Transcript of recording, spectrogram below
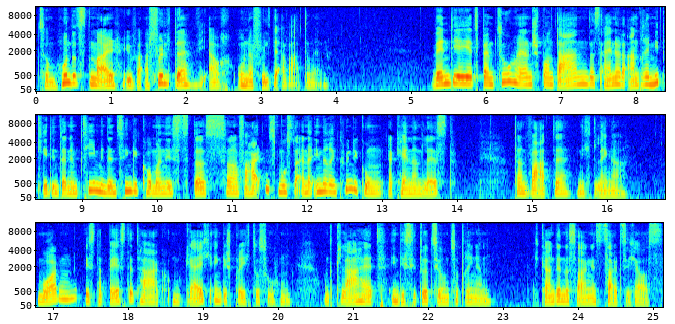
zum hundertsten Mal über erfüllte wie auch unerfüllte Erwartungen. Wenn dir jetzt beim Zuhören spontan das eine oder andere Mitglied in deinem Team in den Sinn gekommen ist, das äh, Verhaltensmuster einer inneren Kündigung erkennen lässt, dann warte nicht länger. Morgen ist der beste Tag, um gleich ein Gespräch zu suchen und Klarheit in die Situation zu bringen. Ich kann dir nur sagen, es zahlt sich aus.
